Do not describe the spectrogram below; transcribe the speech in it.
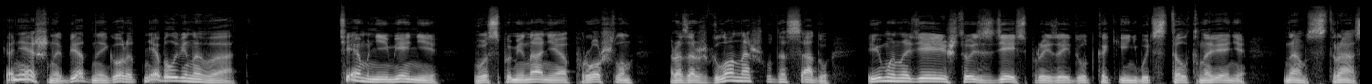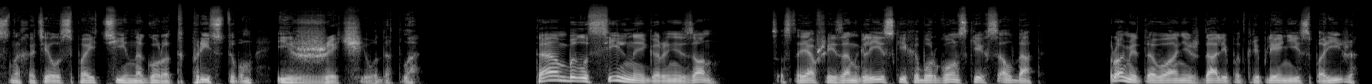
Конечно, бедный город не был виноват. Тем не менее, Воспоминание о прошлом разожгло нашу досаду, и мы надеялись, что здесь произойдут какие-нибудь столкновения. Нам страстно хотелось пойти на город приступом и сжечь его дотла. Там был сильный гарнизон, состоявший из английских и бургундских солдат. Кроме того, они ждали подкрепления из Парижа.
